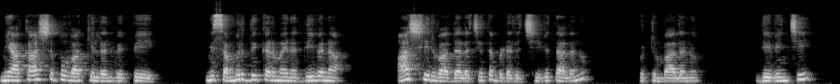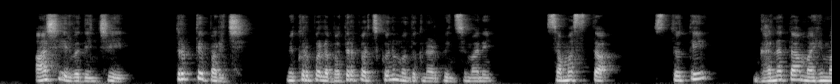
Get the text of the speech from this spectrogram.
మీ ఆకాశపు వాక్యాలను విప్పి మీ సమృద్ధికరమైన దీవెన ఆశీర్వాదాల చేత బిడల జీవితాలను కుటుంబాలను దీవించి ఆశీర్వదించి తృప్తిపరిచి మీ కృపల భద్రపరుచుకొని ముందుకు నడిపించమని సమస్త స్థుతి ఘనత మహిమ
